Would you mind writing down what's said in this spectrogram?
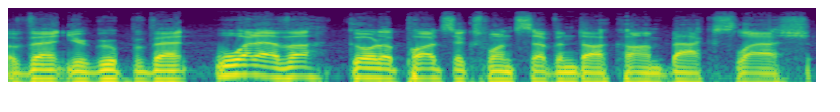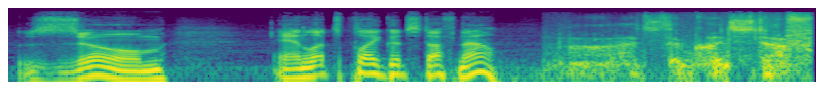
event, your group event, whatever. Go to pod617.com backslash Zoom. And let's play good stuff now. Oh, that's the good stuff.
